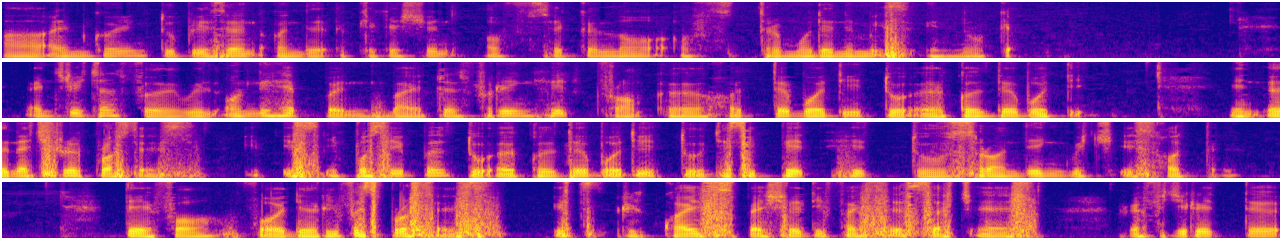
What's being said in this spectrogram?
uh, I'm going to present on the application of second law of thermodynamics in rocket. Entry transfer will only happen by transferring heat from a hotter body to a colder body. In a natural process, it is impossible to a colder body to dissipate heat to surrounding which is hotter. Therefore, for the reverse process, it requires special devices such as refrigerator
